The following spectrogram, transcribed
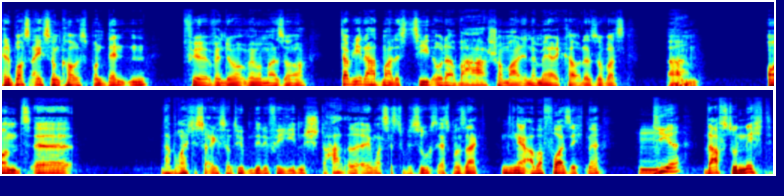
Ja, du brauchst eigentlich so einen Korrespondenten für, wenn du, wenn man mal so, ich glaube, jeder hat mal das Ziel oder war schon mal in Amerika oder sowas. Ähm, Und äh, da bräuchtest du eigentlich so einen Typen, der dir für jeden Staat oder irgendwas, das du besuchst, erstmal sagt, ja, aber Vorsicht, ne? Hier darfst du nicht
